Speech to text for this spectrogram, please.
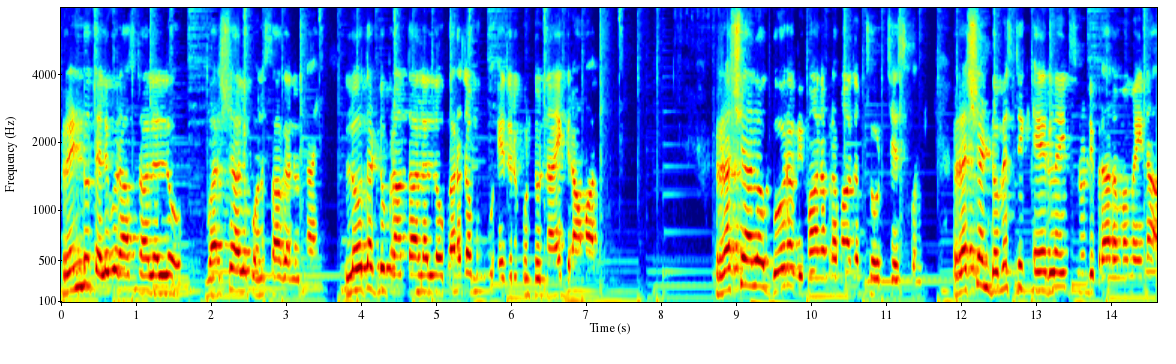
రెండు తెలుగు రాష్ట్రాలలో వర్షాలు కొనసాగనున్నాయి. లోతట్టు ప్రాంతాలలో వరద ముప్పు ఎదుర్కొంటున్నాయి గ్రామాలు. రష్యాలో ఘోర విమాన ప్రమాదం చోటు చేసుకుంది. రష్యన్ డొమెస్టిక్ ఎయిర్లైన్స్ నుండి ప్రారంభమైన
